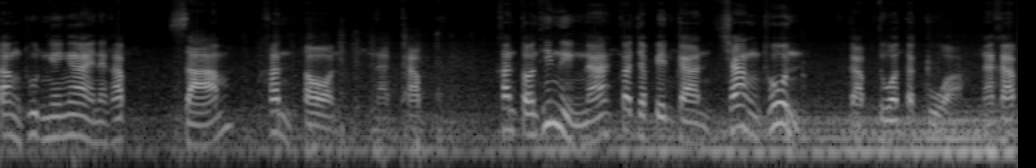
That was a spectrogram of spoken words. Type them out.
ตั้งทุ่นง่าย ๆนะครับ 3 ขั้นตอนนะครับ ขั้นตอนที่1นงนะก็จะเป็นการชั่งทุ่นกับตัวตะกั่วนะครับ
